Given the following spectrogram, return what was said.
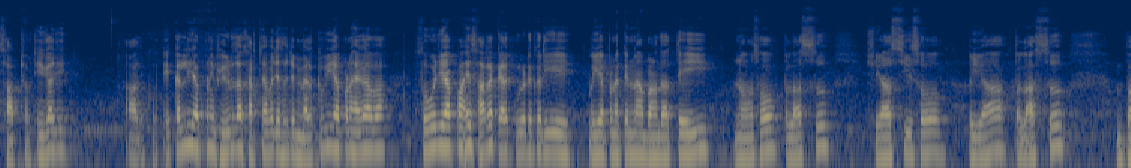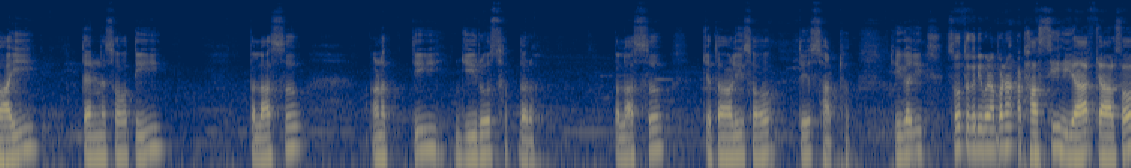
4460 ਠੀਕ ਆ ਜੀ? ਆ ਦੇਖੋ, ਇਹ ਕੱਲੀ ਆਪਣੀ ਫੀਡ ਦਾ ਖਰਚਾ ਵਾ, ਜਿਸ ਵਿੱਚ ਮਿਲਕ ਵੀ ਆਪਣਾ ਹੈਗਾ ਵਾ। ਸੋ ਜੇ ਆਪਾਂ ਇਹ ਸਾਰਾ ਕੈਲਕੂਲੇਟ ਕਰੀਏ, ਬਈ ਆਪਣਾ ਕਿੰਨਾ ਬਣਦਾ? 23900 ਪਲੱਸ 8650 ਪਲੱਸ 22330 ਪਲੱਸ 29070 ਪਲੱਸ 4400 ਤੇ 60 ਠੀਕ ਆ ਜੀ। ਸੋ ਤਕਰੀਬਨ ਆਪਣਾ 88400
